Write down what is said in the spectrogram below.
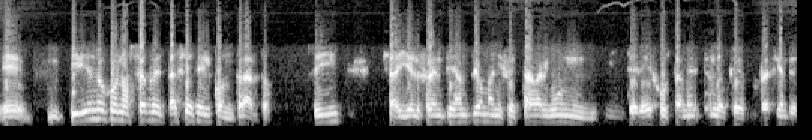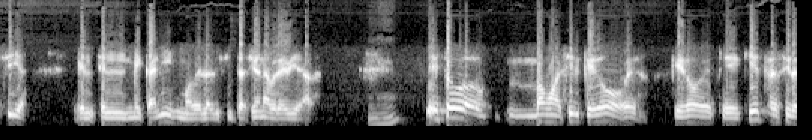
eh, pidiendo conocer detalles del contrato, ¿sí? Ahí el Frente Amplio manifestaba algún interés justamente en lo que recién decía, el, mecanismo de la licitación abreviada. Esto, vamos a decir, quedó eh, quedó que quiere decir,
